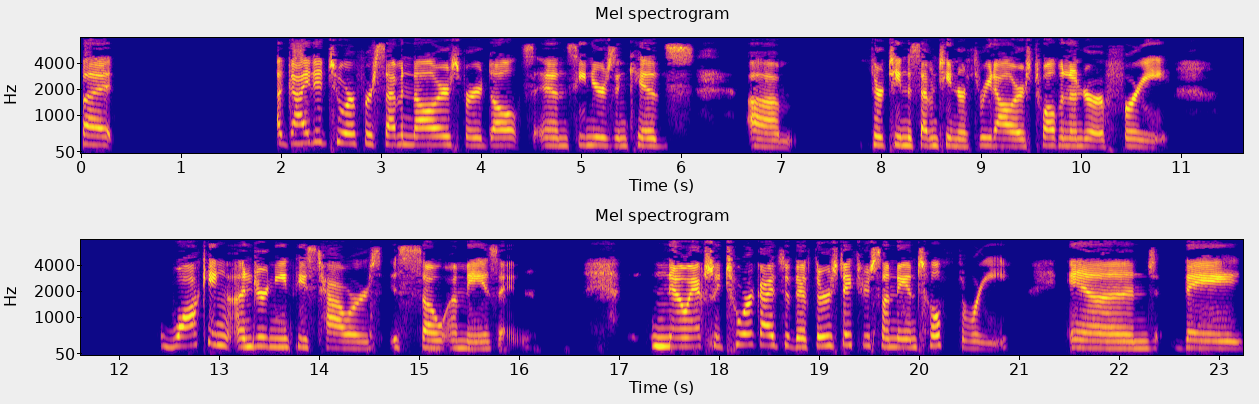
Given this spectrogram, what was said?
But a guided tour for seven dollars for adults and seniors and kids, um, thirteen to seventeen or three dollars, twelve and under are free walking underneath these towers is so amazing. Now actually tour guides are there Thursday through Sunday until 3 and they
